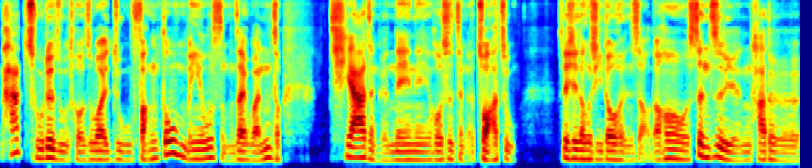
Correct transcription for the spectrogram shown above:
它除了乳头之外，乳房都没有什么在玩那种掐整个捏捏，或是整个抓住这些东西都很少，然后甚至连它的。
